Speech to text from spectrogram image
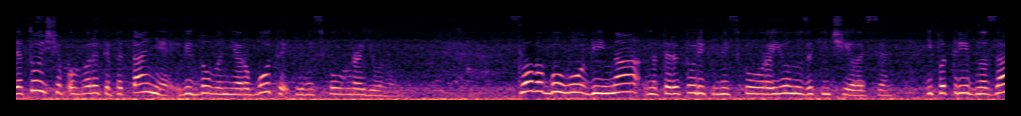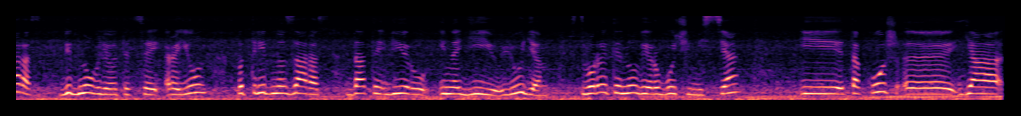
для того, щоб обговорити питання відновлення роботи Кремінського району. Слава Богу, війна на території Кремінського району закінчилася. І потрібно зараз відновлювати цей район. Потрібно зараз дати віру і надію людям, створити нові робочі місця. І також е, я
